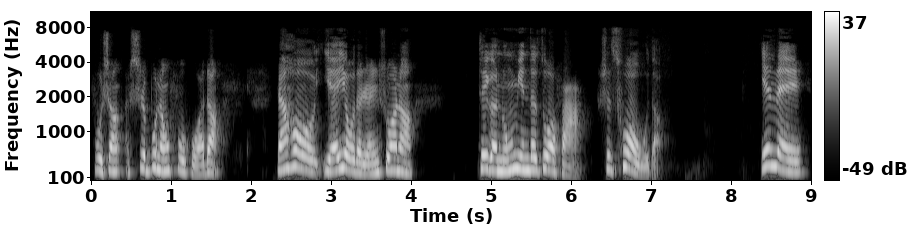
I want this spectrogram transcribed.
复生是不能复活的。然后也有的人说呢，这个农民的做法是错误的。因为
